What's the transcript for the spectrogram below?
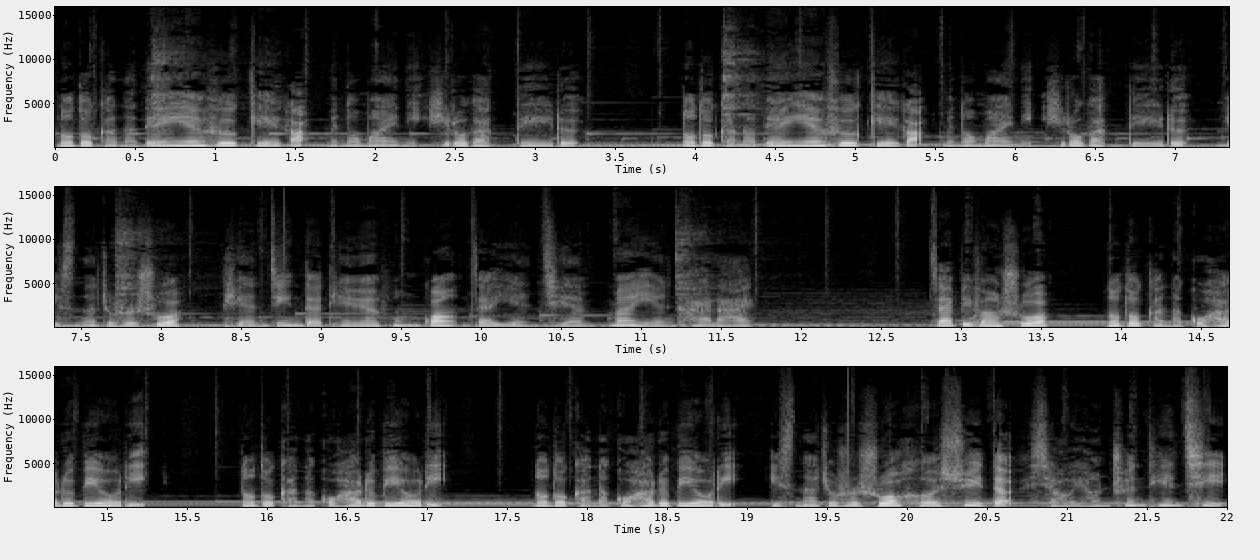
のどかな田園風景が目の前に広がっている。のどかな田園風景が目の前に広がっている。意思呢就是说，恬静的田园风光在眼前蔓延开来。再比方说，のどかな小春日和。のどかな小春日和。のどかな小春日和。意思呢就是说，和煦的小阳春天气。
